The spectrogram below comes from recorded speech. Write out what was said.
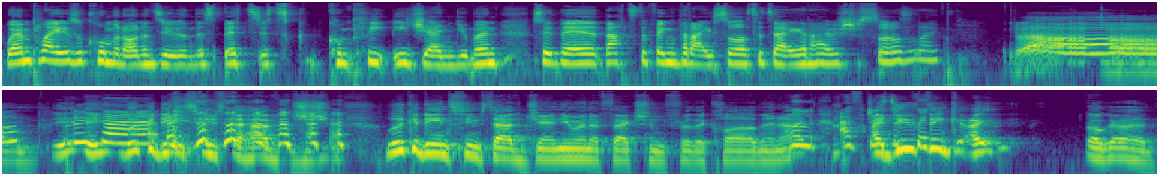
When players are coming on and doing this bits, it's completely genuine. So there, that's the thing that I saw today, and I was just sort of like. Oh, um, It- it- Luca Digne seems to have Luca Digne seems to have genuine affection for the club, and Well, I, I do quick- think I. Oh, go ahead.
